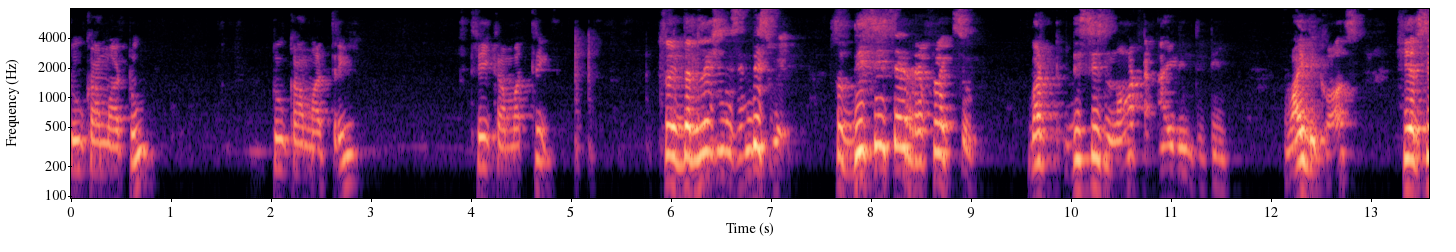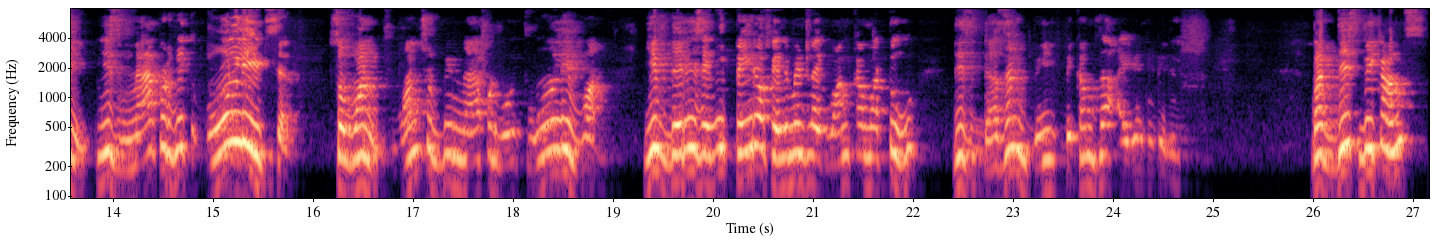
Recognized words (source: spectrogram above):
2 comma 2 2 comma 3 3 comma 3 so if the relation is in this way so this is a reflexive but this is not identity why because here see is mapped with only itself so 1, 1 should be mapped with only 1. If there is any pair of element like 1 comma 2, this doesn't be, becomes the identity relation. But this becomes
